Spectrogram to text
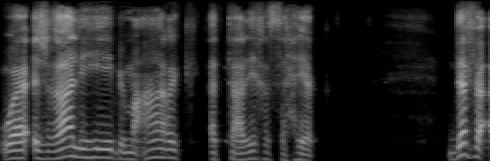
وإشغاله بمعارك التاريخ السحيق دفع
